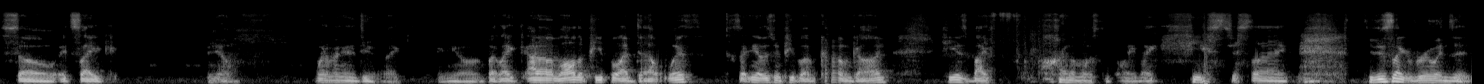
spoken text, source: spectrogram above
So it's like, you know, what am I gonna do? Like, you know, but like out of all the people I've dealt with, you know, there's been people I've come and gone. He is by far the most annoying. Like he's just like he just like ruins it.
